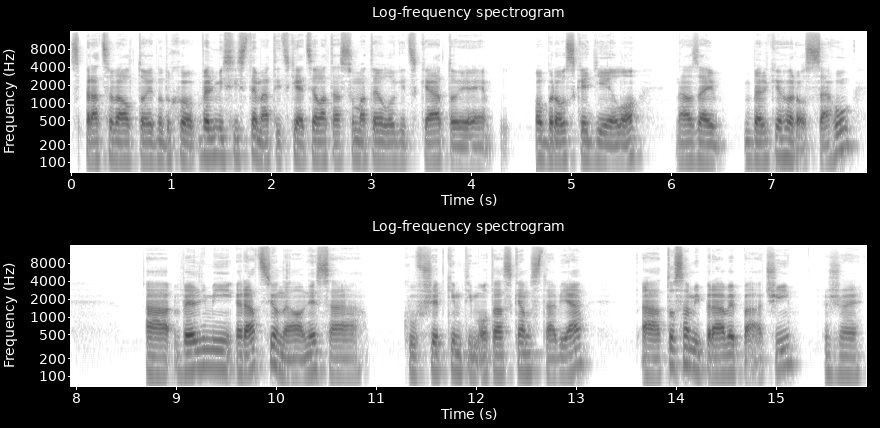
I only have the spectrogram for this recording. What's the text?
Spracoval to jednoducho veľmi systematicky, aj celá tá suma teologická, to je obrovské dielo, naozaj veľkého rozsahu. A veľmi racionálne sa ku všetkým tým otázkam stavia. A to sa mi práve páči, že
